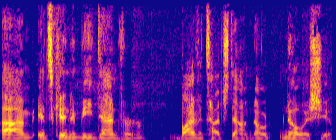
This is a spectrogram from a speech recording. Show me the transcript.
um, it's going to be Denver by the touchdown. No, no issue.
